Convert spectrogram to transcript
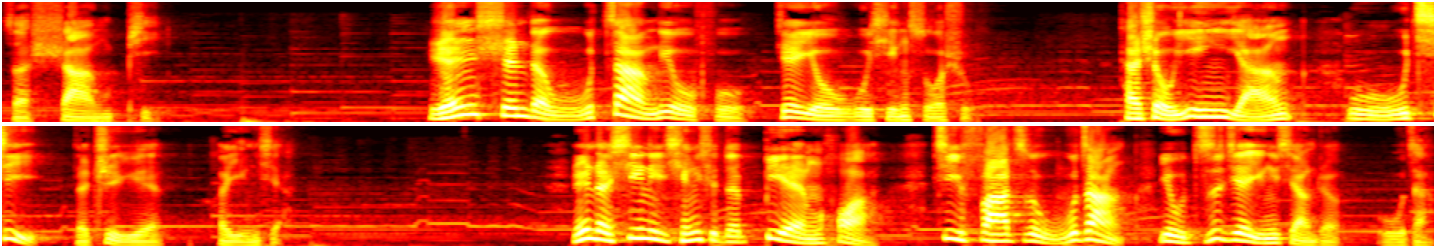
则伤脾。人身的五脏六腑皆有五行所属，它受阴阳五气的制约和影响。人的心理情绪的变化，既发自五脏，又直接影响着五脏。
